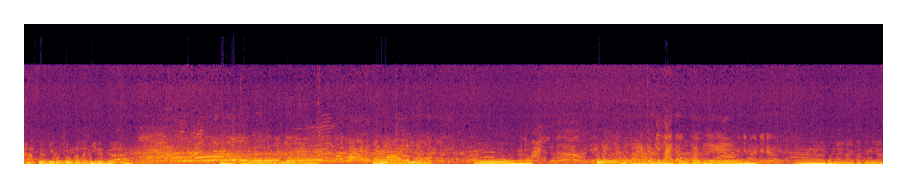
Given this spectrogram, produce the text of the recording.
นะครับเผื่อมีคนถูกรางวัลที่หนึ่งเด้อนะครับโอ้นั่งผิดแล้วไมาผีนะมาผีนะโอ้นะครับโอ้ยคนหลายครับบ้านเป็นหลายคนครับเด้อมือนี้เด้อเด้ออ่าคนหลายหลายครับมือนี้อะ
